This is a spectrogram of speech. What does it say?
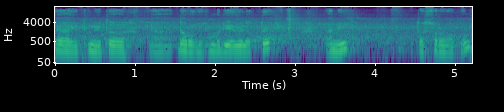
या इथून इथं या दरवाजामध्ये यावे लागते आणि इथं सर्व आपण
